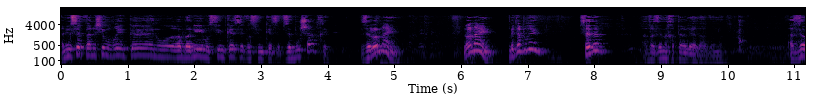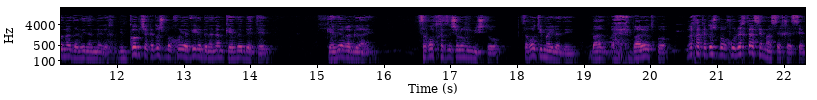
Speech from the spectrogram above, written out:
אני אוסף, ואנשים אומרים, כן, רבנים, אוספים כסף, אוספים כסף. זה בושה, אחי. זה לא נעים. לא נעים. מדברים. בסדר? אבל זה מכפר לי על העוונות. אז זה אומר דוד המלך. במקום שהקדוש ברוך הוא יביא לבן אדם כאבי בטן, כאבי רגליים, צרות חס ושלום עם אשתו, צרות עם הילדים, בעיות פה, אומר לך הקדוש ברוך הוא, לך תעשה מעשה חסד,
